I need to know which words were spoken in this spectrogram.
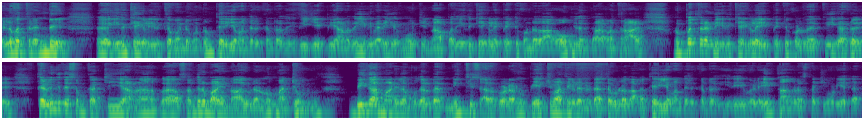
எழுபத்தி ரெண்டு இருக்கைகள் இருக்க வேண்டும் என்றும் தெரிய வந்திருக்கின்றது. பிஜேபியானது இதுவரை இருநூற்றி நாற்பது இருக்கைகளை பெற்றுக்கொண்டதாகவும் இதன் காரணத்தினால் முப்பத்தி ரெண்டு இருக்கைகளை பெற்றுக்கொள்வதற்கு இவர்கள் தெலுங்கு தேசம் கட்சியான அஹ், சந்திரபாபு நாயுடனும் மற்றும் பீகார் மாநில முதல்வர் நிதிஷ் அவர்களுடனும் பேச்சுவார்த்தைகளை நடத்த உள்ளதாக தெரிய வந்திருக்கின்றது. இதேவேளையில் காங்கிரஸ் கட்சியினுடைய த-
